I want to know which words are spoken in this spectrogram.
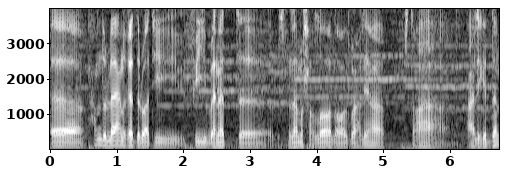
آه الحمد لله يعني لغاية دلوقتي في بنات آه بسم الله ما شاء الله الله أكبر عليها مستواها عالي جدا.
